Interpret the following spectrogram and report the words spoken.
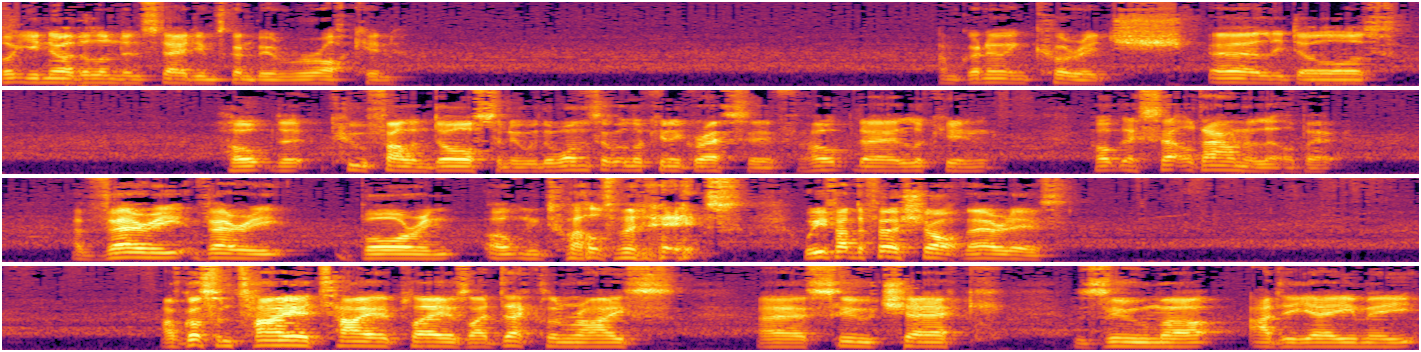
But you know the London Stadium's going to be rocking. I'm going to encourage early doors. Hope that Coufal and Dawson, who were the ones that were looking aggressive, hope they're looking, hope they settle down a little bit. A very, very boring opening 12 minutes. We've had the first shot, there it is. I've got some tired, tired players like Declan Rice, uh, Soucek, Zouma, Adeyemi,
